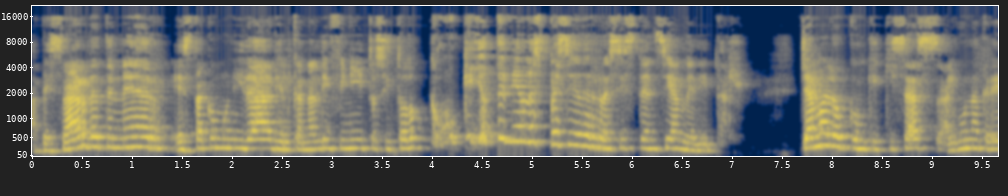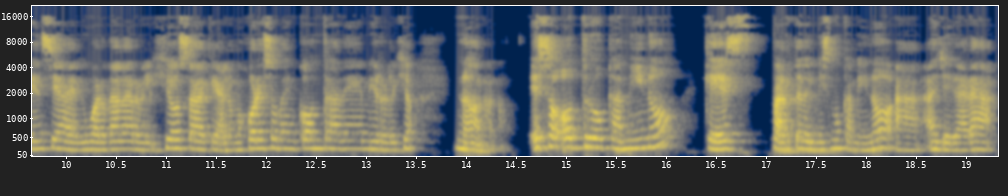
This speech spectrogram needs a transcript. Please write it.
A pesar de tener esta comunidad y el canal de infinitos y todo, como que yo tenía una especie de resistencia a meditar. Llámalo con que quizás alguna creencia guardada religiosa, que a lo mejor eso va en contra de mi religión. No, no, no. Eso otro camino que es parte del mismo camino a, llegar a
